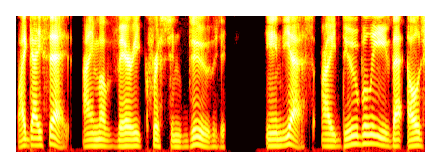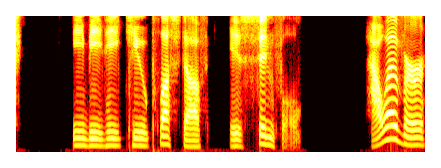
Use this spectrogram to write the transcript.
Like I said, I'm a very Christian dude. And yes, I do believe that LGBTQ plus stuff is sinful. However,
